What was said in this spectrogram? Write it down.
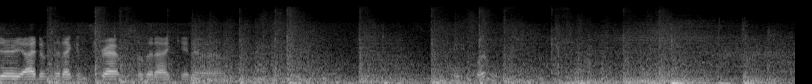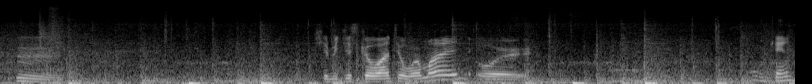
legendary items that I can scrap so that I can. Uh... what? Hmm. Should we just go on to Warmind or We can.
